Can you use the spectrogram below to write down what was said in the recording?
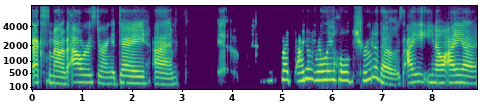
X amount of hours during a day. Um, but I don't really hold true to those. I, you know, I, uh,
